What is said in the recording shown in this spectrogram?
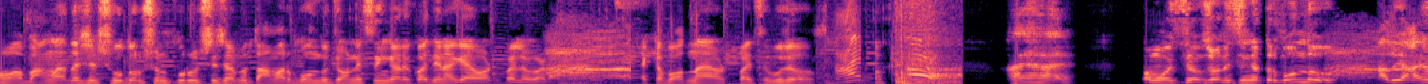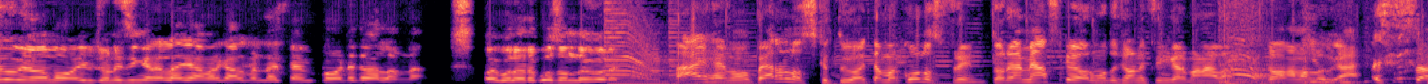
আমার বাংলাদেশের সুদর্শন পুরুষ হিসাবে তো আমার বন্ধু জনি সিঙ্গারে কয়দিন আগে অ্যাওয়ার্ড পাইলো বেটা। একটা বদনা অ্যাওয়ার্ড পাইছে বুঝো? হায় হায় মামা ওই জনি সিং তোর বন্ধু? আজ আই হবে মামা ওই জনি সিং এর লাগে আমার গার্লফ্রেন্ড আজকে আমি পটাতে পারলাম না। ওই বলে পছন্দ করে। আই হ্যাঁ প্যারালস কে তুই? হয়তো আমার ক্লোজ ফ্রেন্ড তোরে আমি আজকে ওর মতো জনি সিঙ্গার বানালাম। চল আমার লগে। আচ্ছা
